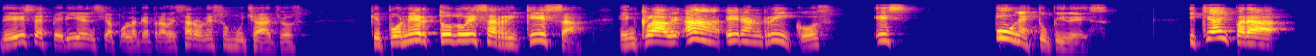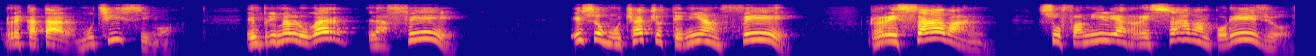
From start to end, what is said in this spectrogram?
de esa experiencia por la que atravesaron esos muchachos que poner toda esa riqueza en clave, ah, eran ricos, es una estupidez. ¿Y qué hay para rescatar? Muchísimo. En primer lugar, la fe. Esos muchachos tenían fe, rezaban, sus familias rezaban por ellos.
